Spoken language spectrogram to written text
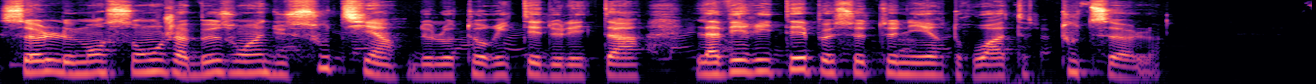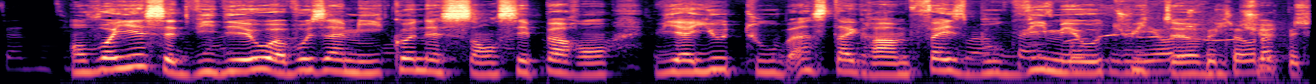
Seul le mensonge a besoin du soutien de l'autorité de l'État. La vérité peut se tenir droite toute seule. Envoyez cette vidéo à vos amis, connaissances et parents via YouTube, Instagram, Facebook, Vimeo, Twitter, BitChute.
